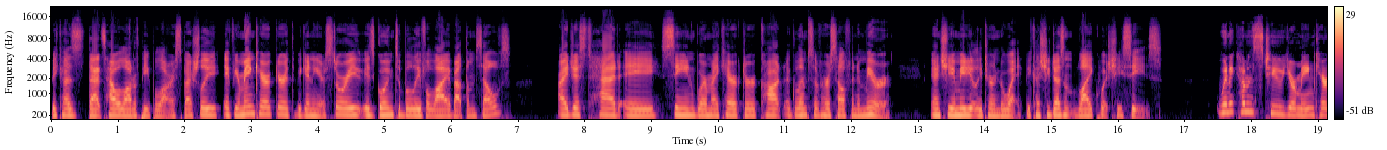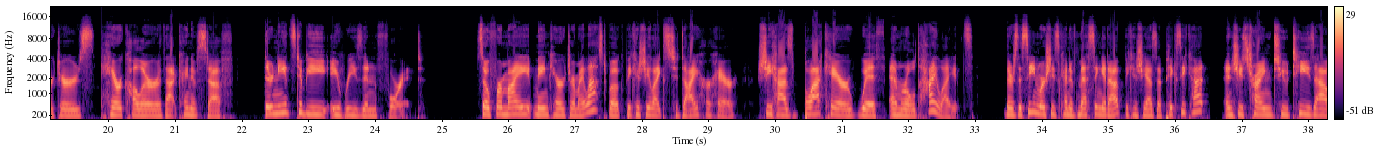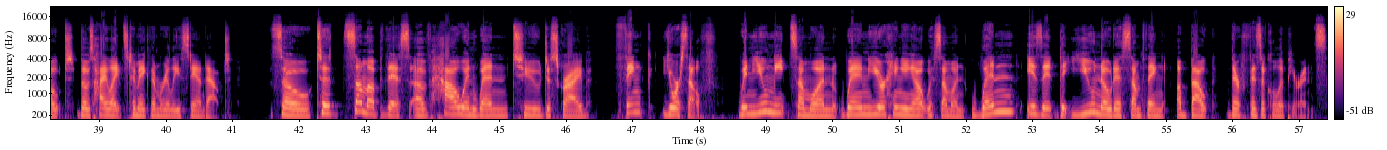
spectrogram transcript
because that's how a lot of people are, especially if your main character at the beginning of your story is going to believe a lie about themselves. I just had a scene where my character caught a glimpse of herself in a mirror and she immediately turned away because she doesn't like what she sees. When it comes to your main character's hair color, that kind of stuff, there needs to be a reason for it. So, for my main character in my last book, because she likes to dye her hair, She has black hair with emerald highlights. There's a scene where she's kind of messing it up because she has a pixie cut and she's trying to tease out those highlights to make them really stand out. So, to sum up this of how and when to describe, think yourself. When you meet someone, when you're hanging out with someone, when is it that you notice something about their physical appearance?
